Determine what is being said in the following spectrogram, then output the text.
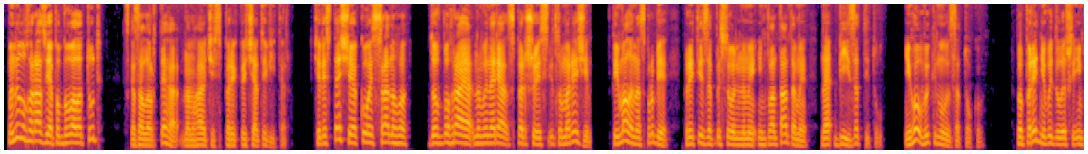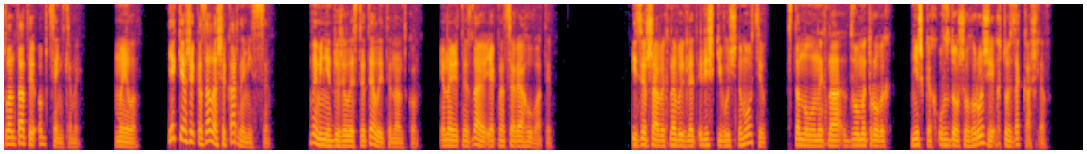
Минулого разу я побувала тут, сказала Ортега, намагаючись перекричати вітер. Через те, що якогось сраного довбограя новинаря з першої світломережі впіймали на спробі прийти записувальними імплантантами на бій за титул. Його викинули з затоку. Попередньо видаливши імплантати обценьками. Мило. Як я вже казала, шикарне місце. Ви мені дуже листите, лейтенантко. Я навіть не знаю, як на це реагувати. Із ржавих на вигляд ріжків гучномовців, встановлених на двометрових ніжках уздовж огорожі, хтось закашляв.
